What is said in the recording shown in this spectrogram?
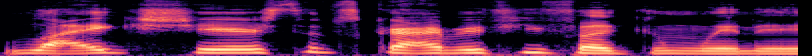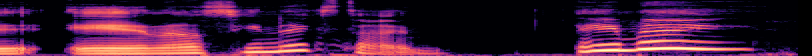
Like, share, subscribe if you fucking win it. And I'll see you next time. Amen.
